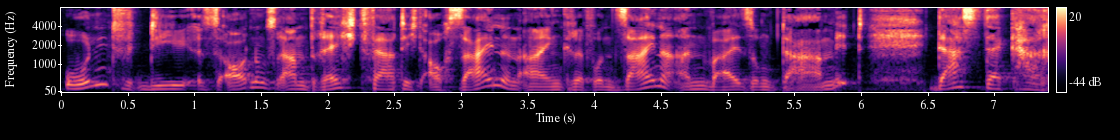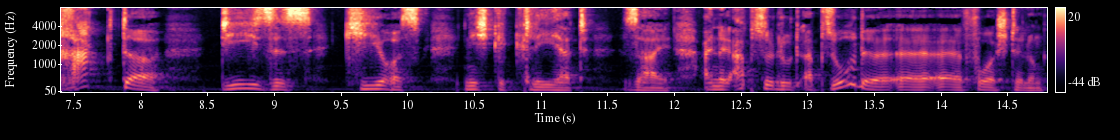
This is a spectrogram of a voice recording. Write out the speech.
und die, das Ordnungsamt rechtfertigt auch seinen Eingriff und seine Anweisung damit, dass der Charakter dieses Kiosk nicht geklärt sei. Eine absolut absurde äh, äh, Vorstellung,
